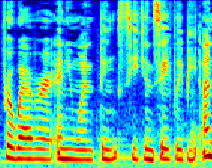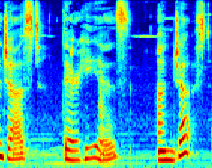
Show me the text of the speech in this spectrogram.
For wherever anyone thinks he can safely be unjust, there he is, unjust.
